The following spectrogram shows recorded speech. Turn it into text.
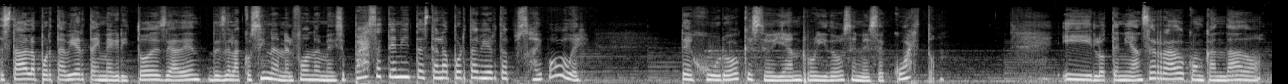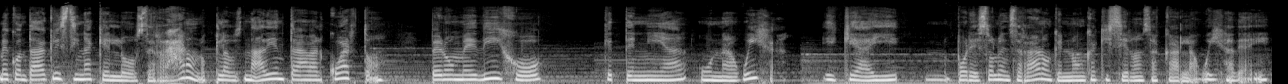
estaba la puerta abierta y me gritó desde adentro, desde la cocina en el fondo y me dice, pásate Anita, está la puerta abierta. Pues ahí voy, güey. Te juro que se oían ruidos en ese cuarto. Y lo tenían cerrado con candado. Me contaba Cristina que lo cerraron, lo nadie entraba al cuarto. Pero me dijo que tenía una ouija y que ahí por eso lo encerraron, que nunca quisieron sacar la ouija de ahí.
